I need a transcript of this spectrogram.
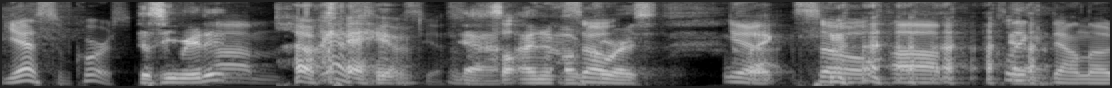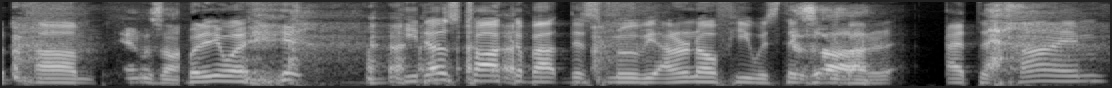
Yes, of course. does he read it Um, Okay. yes, yes, yes. yeah so- i know of so- course Yeah. Click. So um, click download. Um, amazon but anyway, he does talk about this movie. I don't know if he was thinking Huzzah. about it at the time,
